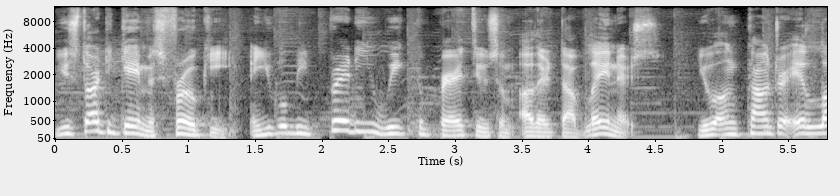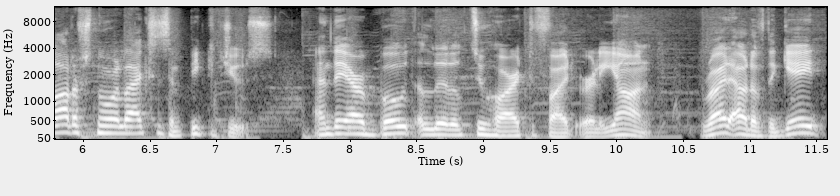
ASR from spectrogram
You start the game as Froakie, and you will be pretty weak compared to some other top laners. You will encounter a lot of Snorlaxes and Pikachus, and they are both a little too hard to fight early on. Right out of the gate,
